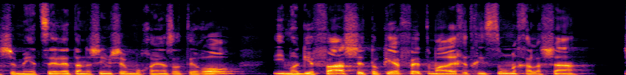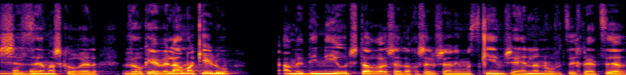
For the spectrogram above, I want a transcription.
שמייצרת אנשים שמוכנים לעשות טרור, היא מגפה שתוקפת מערכת חיסון חלשה, שזה נכון. מה שקורה. ואוקיי, ולמה כאילו, המדיניות שאתה, שאתה חושב שאני מסכים, שאין לנו וצריך לייצר,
